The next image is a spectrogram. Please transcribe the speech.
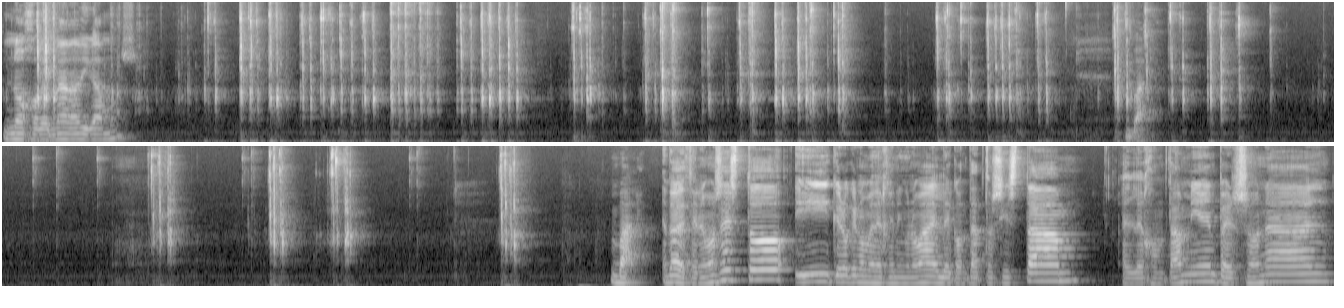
no joder nada, digamos. Vale, entonces tenemos esto y creo que no me dejé ninguno más. El de contacto si está, el de home también, personal,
